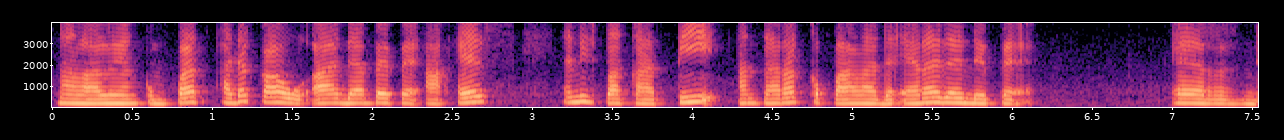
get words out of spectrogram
Nah lalu yang keempat ada KUA dan PPAS yang disepakati antara kepala daerah dan DPRD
